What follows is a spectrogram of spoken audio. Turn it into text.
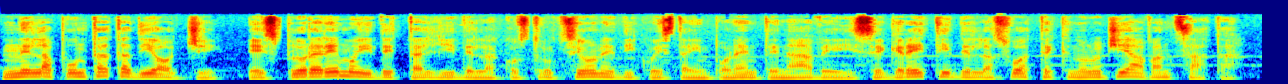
Nella puntata di oggi, esploreremo i dettagli della costruzione di questa imponente nave e i segreti della sua tecnologia avanzata.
